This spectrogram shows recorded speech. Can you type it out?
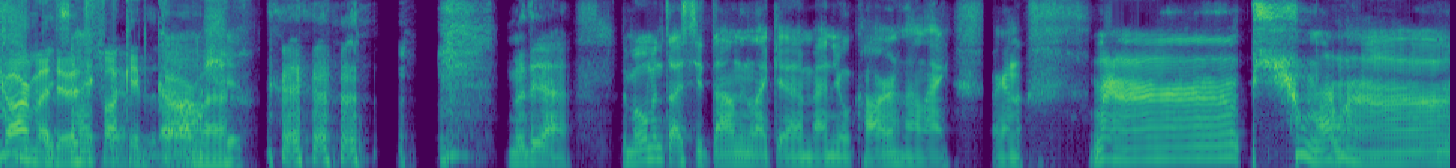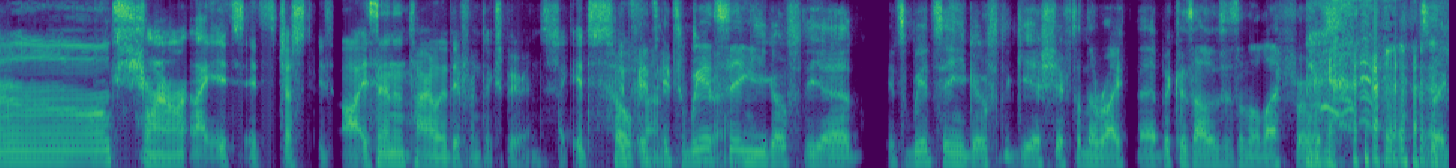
Karma, dude. Exactly. Fucking Oh, karma. shit. but yeah, the moment I sit down in like a manual car and I'm like, I can. Like it's it's just it's uh, it's an entirely different experience. Like it's so it's, it's, fun it's to weird drive. seeing you go for the. Uh, it's weird seeing you go for the gear shift on the right there because ours is on the left for us. It's like,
